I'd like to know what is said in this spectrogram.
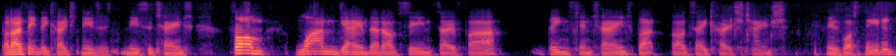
but I think the coach needs needs to change. From one game that I've seen so far, things can change, but I'd say coach change is what's needed.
